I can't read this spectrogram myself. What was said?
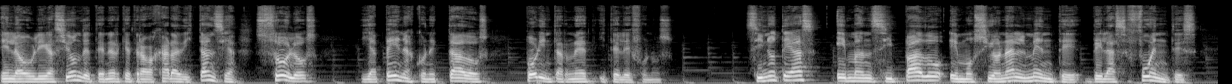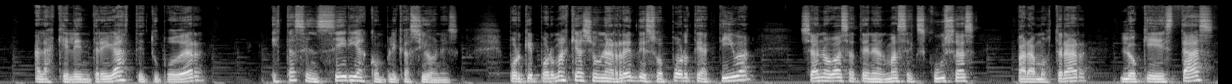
en la obligación de tener que trabajar a distancia, solos y apenas conectados por internet y teléfonos si no te has emancipado emocionalmente de las fuentes a las que le entregaste tu poder, estás en serias complicaciones, porque por más que haya una red de soporte activa, ya no vas a tener más excusas para mostrar lo que estás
